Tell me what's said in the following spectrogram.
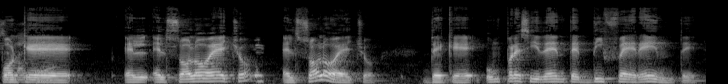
porque el, el, solo hecho el solo hecho de que un presidente diferente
